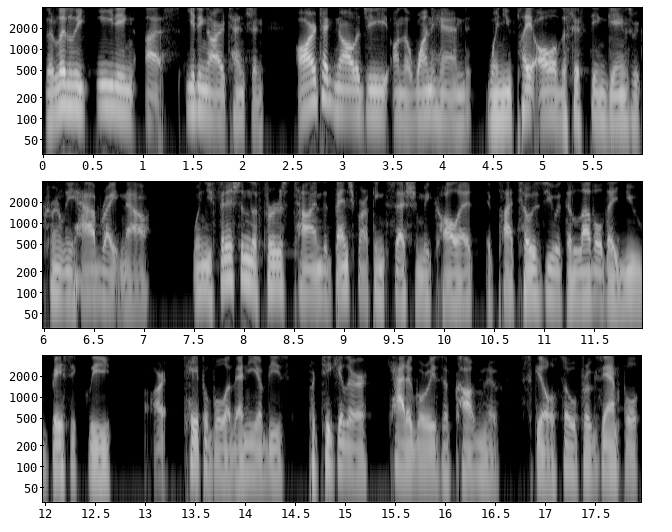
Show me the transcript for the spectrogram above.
They're literally eating us, eating our attention. Our technology, on the one hand, when you play all of the 15 games we currently have right now, when you finish them the first time, the benchmarking session, we call it, it plateaus you at the level that you basically are capable of any of these particular categories of cognitive skills. So, for example,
